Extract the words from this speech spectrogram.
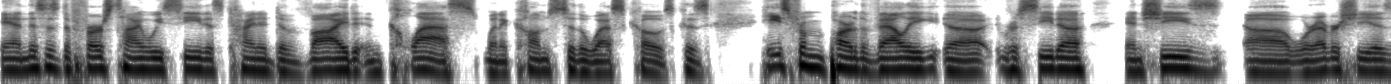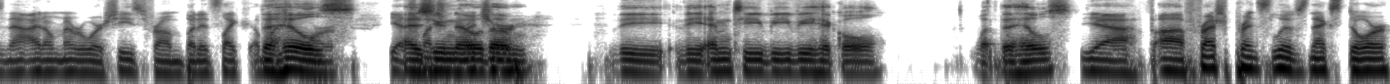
and this is the first time we see this kind of divide in class when it comes to the West Coast because he's from part of the Valley, uh, Reseda, and she's uh, wherever she is now. I don't remember where she's from, but it's like The hills, more- yeah, as you know richer. them, the the MTV vehicle. What the hills? Yeah, uh, Fresh Prince lives next door.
